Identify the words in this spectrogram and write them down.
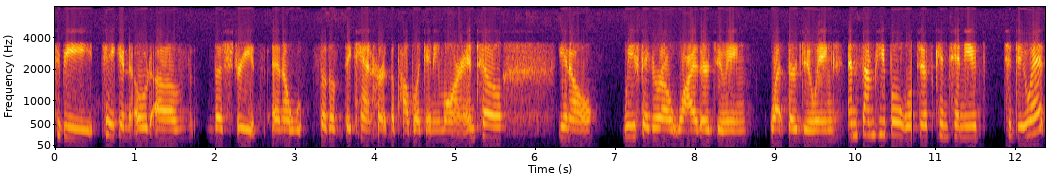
to be taken out of the streets and a, so that they can't hurt the public anymore until you know we figure out why they're doing what they're doing. And some people will just continue to do it,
